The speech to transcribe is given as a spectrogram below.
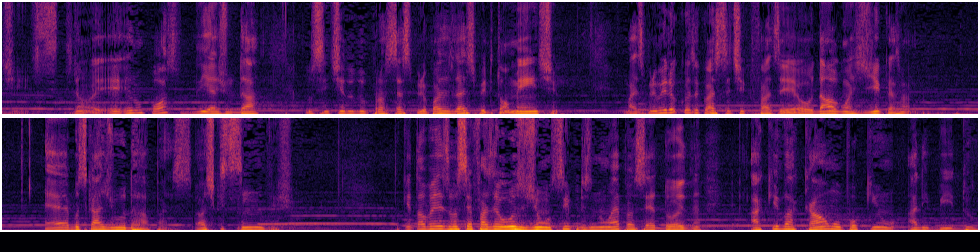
De, de, eu não posso lhe ajudar no sentido do processo espiritual, posso ajudar espiritualmente. Mas a primeira coisa que eu acho que você tinha que fazer, ou dar algumas dicas, né, é buscar ajuda, rapaz. Eu acho que sim, bicho. Porque talvez você fazer uso de um simples não é para ser doido. Né? Aquilo acalma um pouquinho a libido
